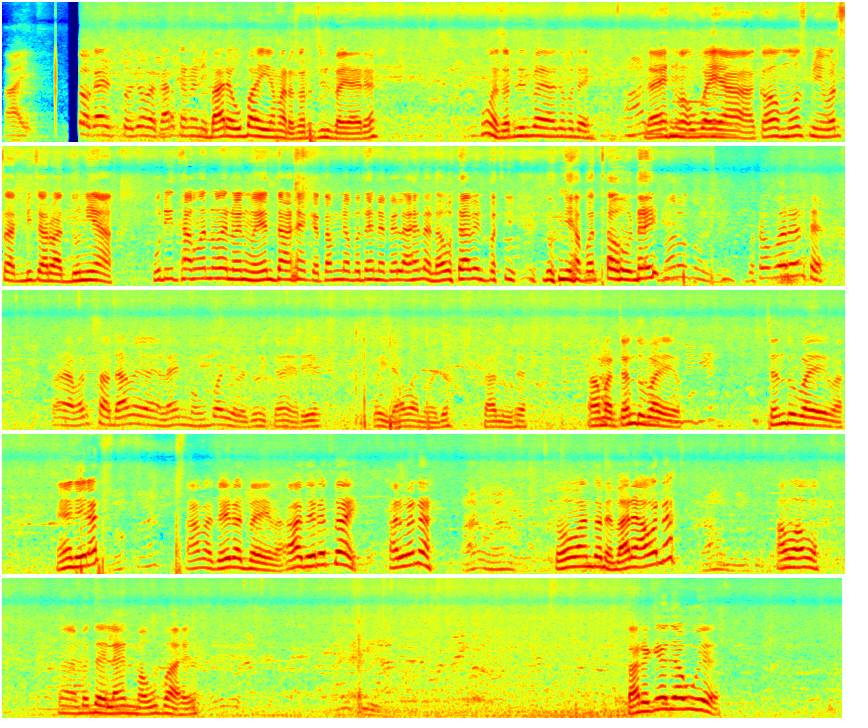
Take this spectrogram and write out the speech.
બાય તો ગાઈસ તો જો કારખાનાની બારે ઊભા છે અમારા સરજીલભાઈ આરે હું સરજીલભાઈ આજે બધા લાઈનમાં આ કમોસમી વરસાદ બિચારો આ દુનિયા પૂરી થવાનું હોય ને એનું એંધાણ હે કે તમને બધાને પેલા હે ને નવરાવીને પછી દુનિયા બતાવવું નહીં. બરોબર હે ને? હા વરસાદ આવે લાઈનમાં ઊભા છે હવે જોઈ કાંઈ રે. કઈ જવાનું હોય જો ચાલુ છે. અમારે ચંદુભાઈ ચંદુભાઈ આવ્યા. હે જયરાજ? આમાં જયરાજભાઈ આવ્યા. હા જયરાજભાઈ સારું હે ને? તો વાંધો ને બારે આવો ને? આવો આવો. હા બધા લાઈનમાં ઊભા છે તારે ક્યાં જવું છે?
